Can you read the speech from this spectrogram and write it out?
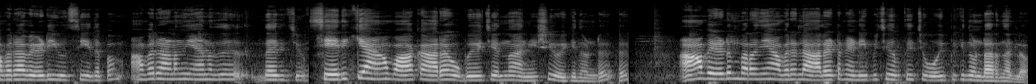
അവർ ആ വേർഡ് യൂസ് ചെയ്തപ്പം അവരാണെന്ന് ഞാനത് ധരിച്ചു. ശരിക്കും ആ വാക്ക് ആരാ ഉപയോഗിച്ചതെന്ന് അനീഷ് ചോദിക്കുന്നുണ്ട്. ആ വേർഡും പറഞ്ഞ് അവരെ ലാലേട്ടൻ എണീപ്പിച്ച് നിർത്തി ചോദിപ്പിക്കുന്നുണ്ടായിരുന്നല്ലോ.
